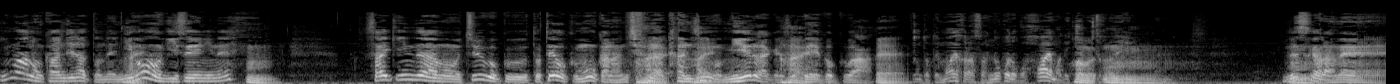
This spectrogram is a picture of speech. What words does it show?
今の感じだとね日本を犠牲にね、ん最近ではもう中国と手を組もうかなんていうような感じにも見えるわけですよ、はい米国は。ええだって前原さん、どこどこハワイまで行っちゃいましたからね。ですからね、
